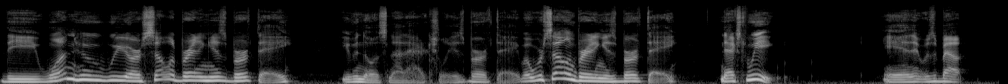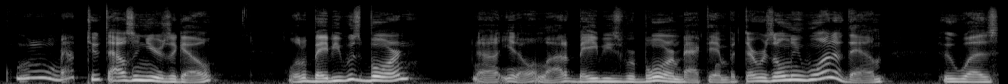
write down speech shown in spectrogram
The one who we are celebrating his birthday, even though it's not actually his birthday, but we're celebrating his birthday next week. And it was about mm, about 2,000 years ago. A little baby was born. Now, you know, a lot of babies were born back then, but there was only one of them who was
